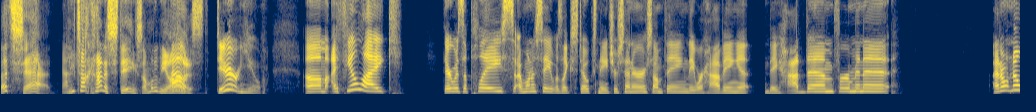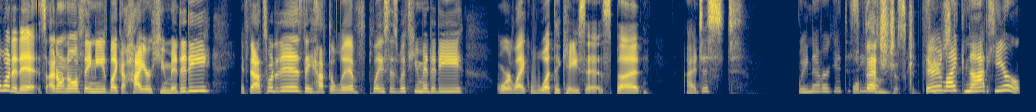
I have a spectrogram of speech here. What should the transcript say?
That's sad. Yeah. Utah kind of stinks. I'm gonna be How honest. dare you? Um, I feel like there was a place. I want to say it was like Stokes Nature Center or something. They were having it. They had them for a minute. I don't know what it is. I don't know if they need like a higher humidity. If that's what it is, they have to live places with humidity or like what the case is. But I just we never get to see. Well, that's just confusing. They're like not here.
